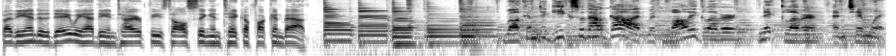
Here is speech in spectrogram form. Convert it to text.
By the end of the day, we had the entire feast hall singing Take a Fucking Bath. Welcome to Geeks Without God with Molly Glover, Nick Glover, and Tim Wick.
